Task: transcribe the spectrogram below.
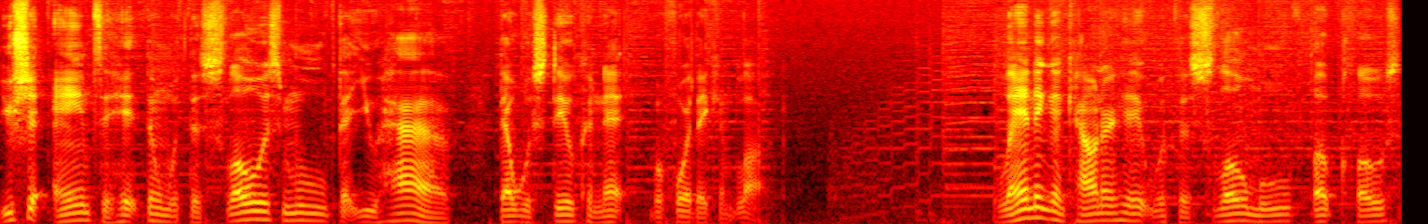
you should aim to hit them with the slowest move that you have that will still connect before they can block. Landing a counter hit with a slow move up close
